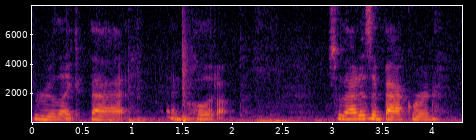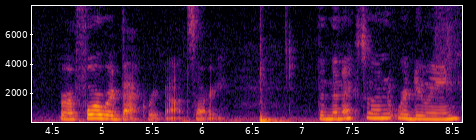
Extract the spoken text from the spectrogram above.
through like that and pull it up. So that is a backward, or a forward backward knot, sorry. Then the next one we're doing,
